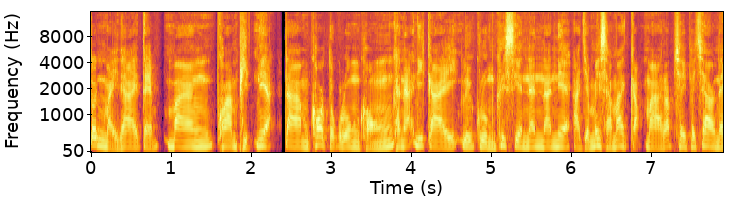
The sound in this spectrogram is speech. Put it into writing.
ต้นใหม่ได้ แต่บางความผิดเนี่ยตามข้อตกลงของคณะนิกาย หรือกลุ่มคริสเตียนนั้นๆเนี่ยอาจจะไม่สามารถกลับมารับใช้พระเจ้าใน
